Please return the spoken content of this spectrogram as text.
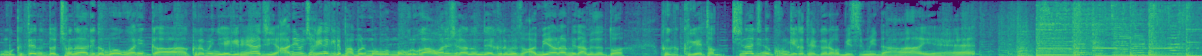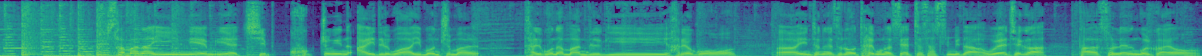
뭐 그때는 또 전화하기도 뭐하고 하니까 그러면 얘기를 해야지. 아니면 자기네끼리 밥을 먹, 먹으러 가 화장실 가는데 그러면서 아 미안합니다 하면서 또 그, 그게 더 친해지는 관계가 될 거라고 믿습니다. 예. 사마나 이님, 예, 집 콕 중인 아이들과 이번 주말 달고나 만들기 하려고 아, 인터넷으로 달고나 세트 샀습니다. 왜 제가 다 설레는 걸까요?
